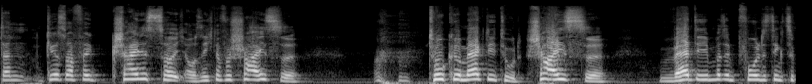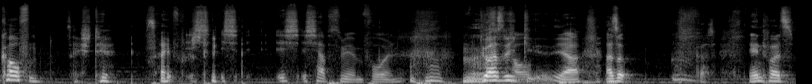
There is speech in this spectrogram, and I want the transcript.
dann gib es mal für gescheites Zeug aus, nicht nur für Scheiße. Tokyo Magnitude, Scheiße. Wer hat dir jemals empfohlen, das Ding zu kaufen? Sei still. Sei einfach Ich, still. ich, ich, ich hab's mir empfohlen. Du hast mich. Ja, also. Oh Gott. Jedenfalls.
